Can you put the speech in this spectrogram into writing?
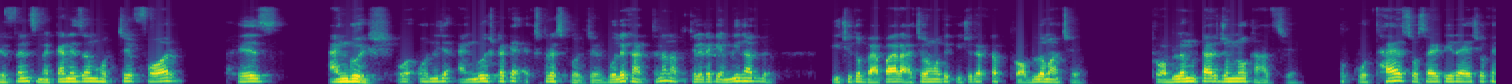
ডিফেন্স মেকানিজম হচ্ছে ফর হিজ অ্যাঙ্গুইশ ও নিজের অ্যাঙ্গুইশটাকে এক্সপ্রেস করছে। বলে কাঁদছে না না ছেলেটাকে এমনি কাঁদবে। কিছু তো ব্যাপার আছে ওর মধ্যে, কিছু তো একটা প্রবলেম আছে। প্রবলেমটার জন্য কাঁদছে। তো কোথায় সোসাইটিরা এসে ওকে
